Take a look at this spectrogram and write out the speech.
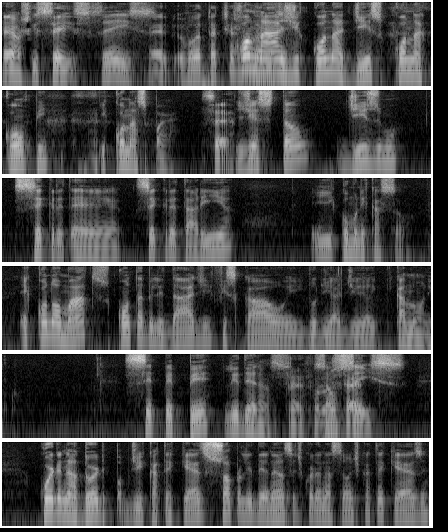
É, acho que seis. Seis. É, eu vou até te ajudar. Conage, Conadis, Conacomp e Conaspar. Certo. Gestão, dízimo, é, secretaria e comunicação. Economatos, contabilidade fiscal e do dia a dia canônico. CPP, liderança. É, São sete. seis. Coordenador de, de catequese, só para liderança de coordenação de catequese.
